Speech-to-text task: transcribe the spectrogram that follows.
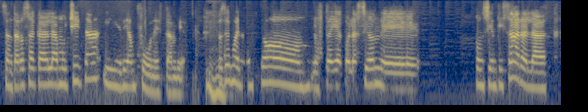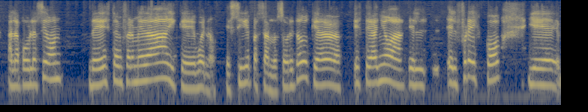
Santa Rosa Calamuchita y Dianfunes también. Entonces, bueno, esto nos trae a colación de concientizar a la, a la población de esta enfermedad y que, bueno, que sigue pasando. Sobre todo que este año el, el fresco y eh,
